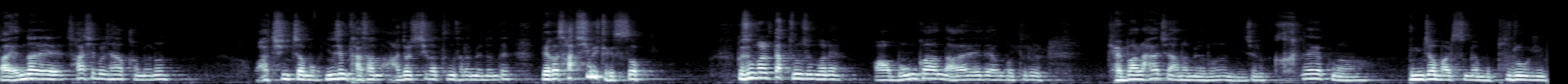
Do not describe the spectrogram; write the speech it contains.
나 옛날에 40을 생각하면은 와 진짜 뭐 인생 다 산 아저씨 같은 사람이었는데 내가 40이 됐어. 그 순간을 딱 든 순간에 아 뭔가 나에 대한 것들을 개발하지 않으면은 이제는 큰일 나겠구나. 중자 말씀에 뭐 부르기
